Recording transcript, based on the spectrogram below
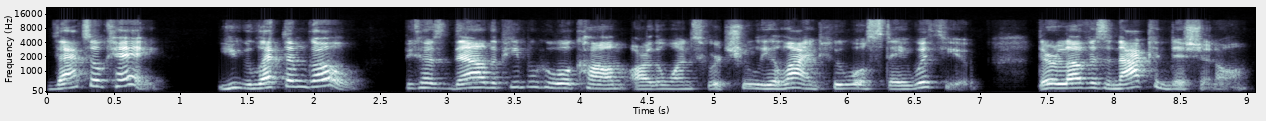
that's okay. You let them go because now the people who will come are the ones who are truly aligned, who will stay with you. Their love is not conditional.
